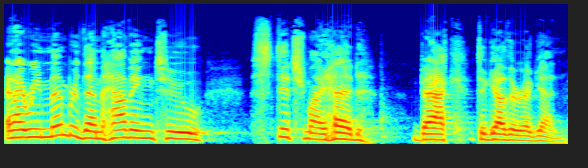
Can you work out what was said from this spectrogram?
And I remember them having to stitch my head back together again.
